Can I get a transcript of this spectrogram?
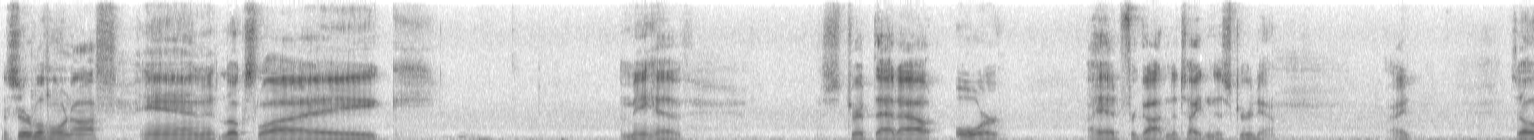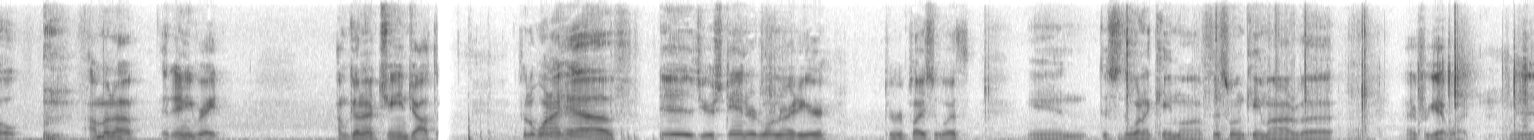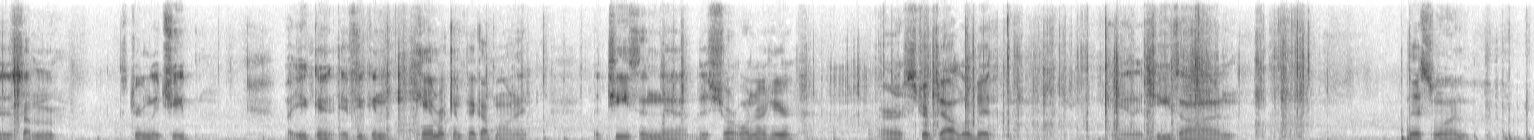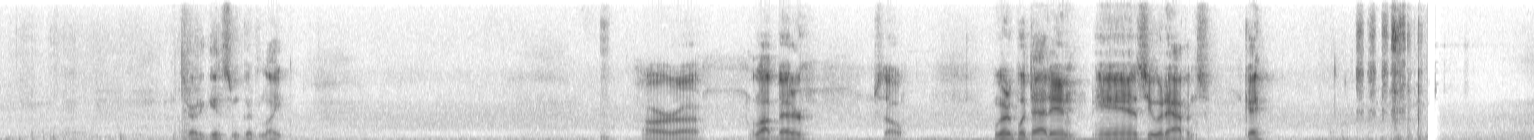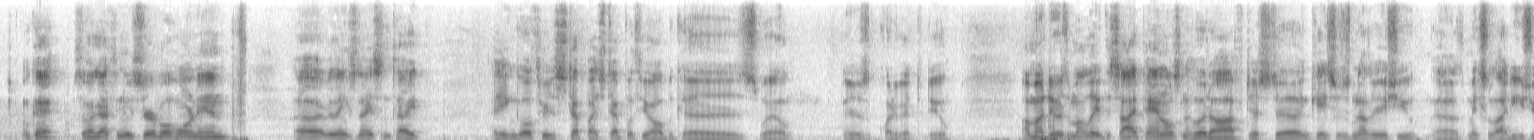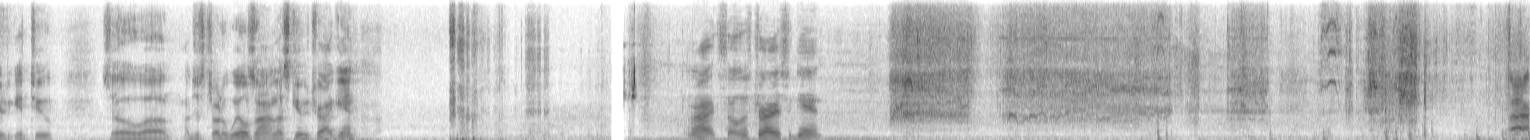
the servo horn off, and it looks like I may have stripped that out, or I had forgotten to tighten the screw down. Right. So I'm gonna, at any rate, I'm gonna change out the. So the one I have is your standard one right here to replace it with and this is the one that came off. This one came out of a I forget what. It is something extremely cheap. But you can if you can camera can pick up on it. The teeth in the, this short one right here are stripped out a little bit. And the teeth on this one try to get some good light are uh, a lot better. So we're going to put that in and see what happens. Okay? Okay, so I got the new servo horn in. Uh, everything's nice and tight. I didn't go through step by step with y'all because, well, there's quite a bit to do. What I'm going to do is I'm going to leave the side panels and the hood off just uh, in case there's another issue. Uh, it makes it a lot easier to get to. So uh, I'll just throw the wheels on. Let's give it a try again. Alright, so let's try this again. Ah.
